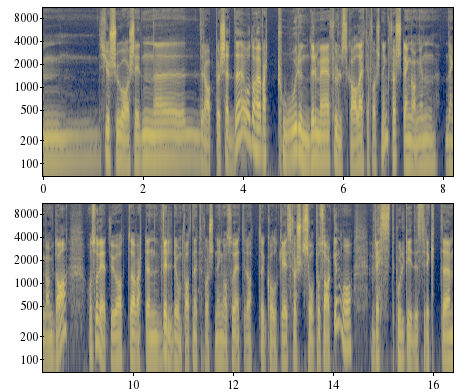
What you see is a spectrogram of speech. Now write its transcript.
um, 27 år siden uh, drapet skjedde, og det har jo vært to runder med fullskala etterforskning. Først den gangen den gang da, og så vet vi jo at det har vært en veldig omfattende etterforskning også etter at Cold Case først så på saken, og Vest politidistrikt uh,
